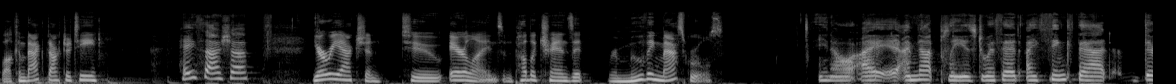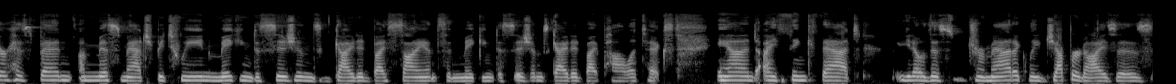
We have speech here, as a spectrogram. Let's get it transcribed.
Welcome back, Dr. T. Hey, Sasha. Your reaction to airlines and public transit removing mask rules you know, I, I'm not pleased with it. I think that there has been a mismatch between making decisions guided by science and making decisions guided by politics. And I think that you know, this dramatically jeopardizes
